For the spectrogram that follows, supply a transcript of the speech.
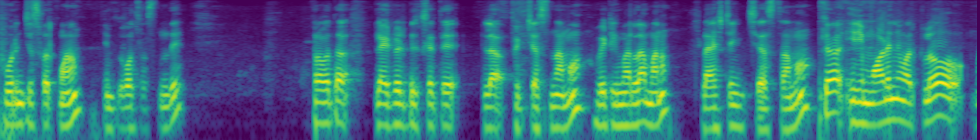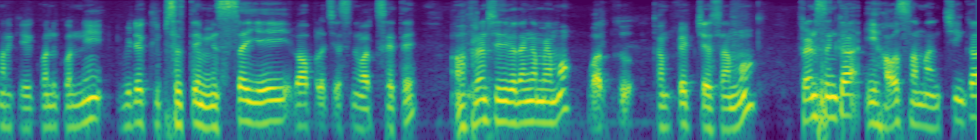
ఫోర్ ఇంచెస్ వరకు మనం దింపుకోవాల్సి వస్తుంది. తర్వాత లైట్ వెయిట్ బ్రిక్స్ అయితే ఇలా ఫిట్ చేస్తున్నాము. వీటికి మళ్ళీ మనం ప్లాస్టింగ్ చేస్తాము. ఇంకా ఈ మోడలింగ్ వర్క్లో మనకి కొన్ని కొన్ని వీడియో క్లిప్స్ అయితే మిస్ అయ్యాయి లోపల చేసిన వర్క్స్ అయితే ఫ్రెండ్స్ ఈ విధంగా మేము వర్క్ కంప్లీట్ చేసాము ఫ్రెండ్స్ ఇంకా ఈ హౌస్ సంబంధించి ఇంకా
